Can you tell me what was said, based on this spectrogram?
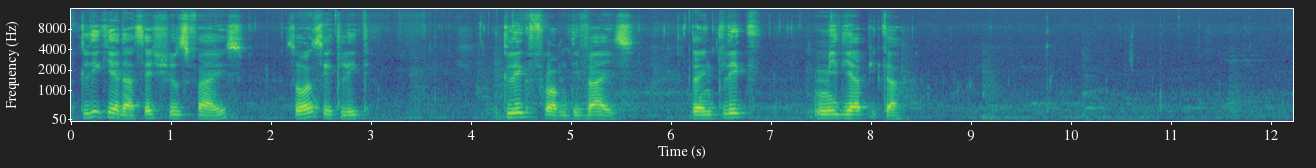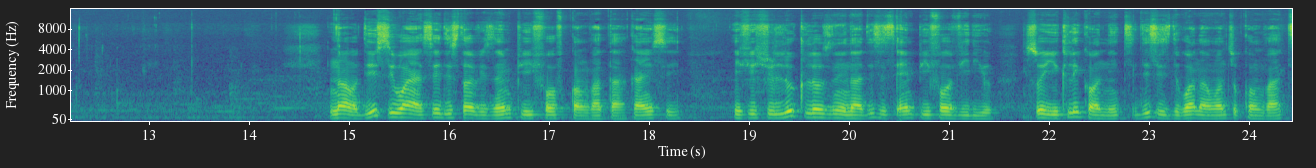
Click here that says choose files. So once you click click from device. Then click media picker now do you see why i say this stuff is mp4 converter? Can you see? If you should look closely now this is mp4 video. So you click on it. This is the one i want to convert.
